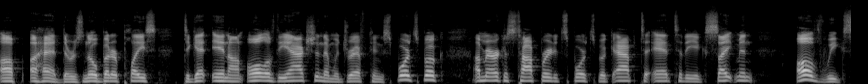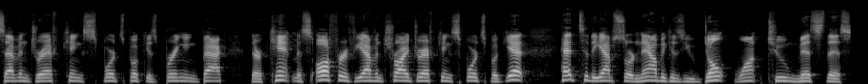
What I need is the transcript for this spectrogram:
up ahead. There is no better place to get in on all of the action than with DraftKings Sportsbook, America's top-rated sportsbook app to add to the excitement of Week 7. DraftKings Sportsbook is bringing back their can't miss offer. If you haven't tried DraftKings Sportsbook yet, head to the App Store now because you don't want to miss this.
